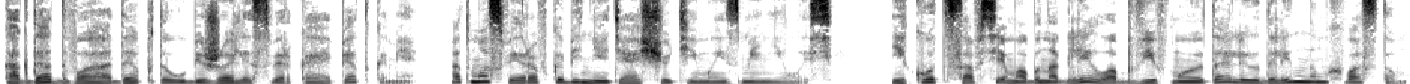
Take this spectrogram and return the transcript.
Когда два адепта убежали, сверкая пятками, атмосфера в кабинете ощутимо изменилась, и кот совсем обнаглел, обвив мою талию длинным хвостом.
